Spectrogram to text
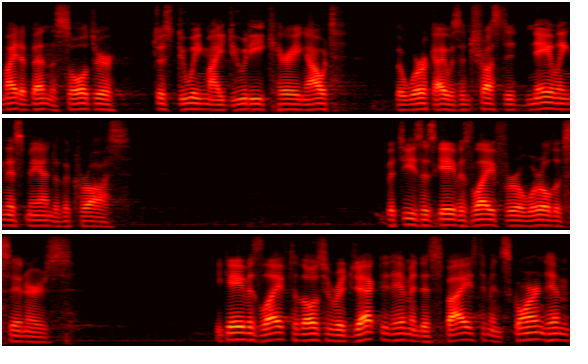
might have been the soldier just doing my duty, carrying out the work I was entrusted, nailing this man to the cross. But Jesus gave his life for a world of sinners. He gave his life to those who rejected him and despised him and scorned him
